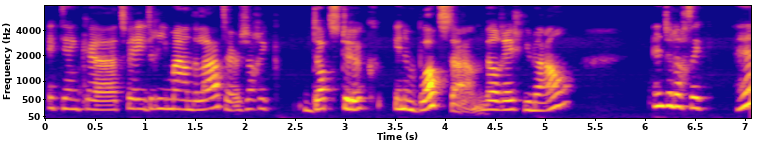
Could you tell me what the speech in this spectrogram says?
ik denk uh, twee, drie maanden later zag ik dat stuk in een blad staan, wel regionaal. En toen dacht ik, hè?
